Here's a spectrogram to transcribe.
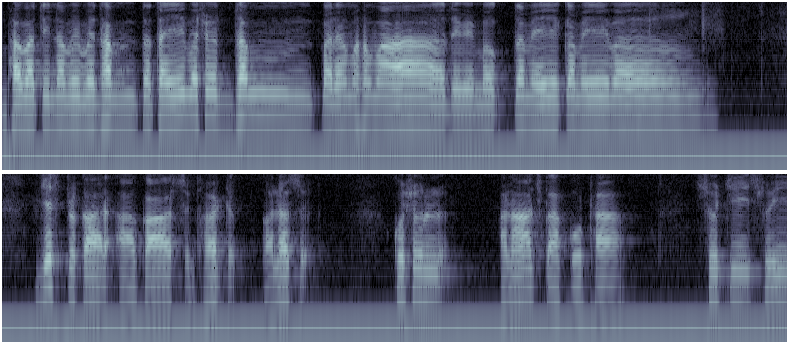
भवति न विविधम, तथैव शुद्धम परमहमादि विमुक्तमेकमेव जिस प्रकार आकाश, घट, कलश, कुशल, अनाज का कोठा सूची सुई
